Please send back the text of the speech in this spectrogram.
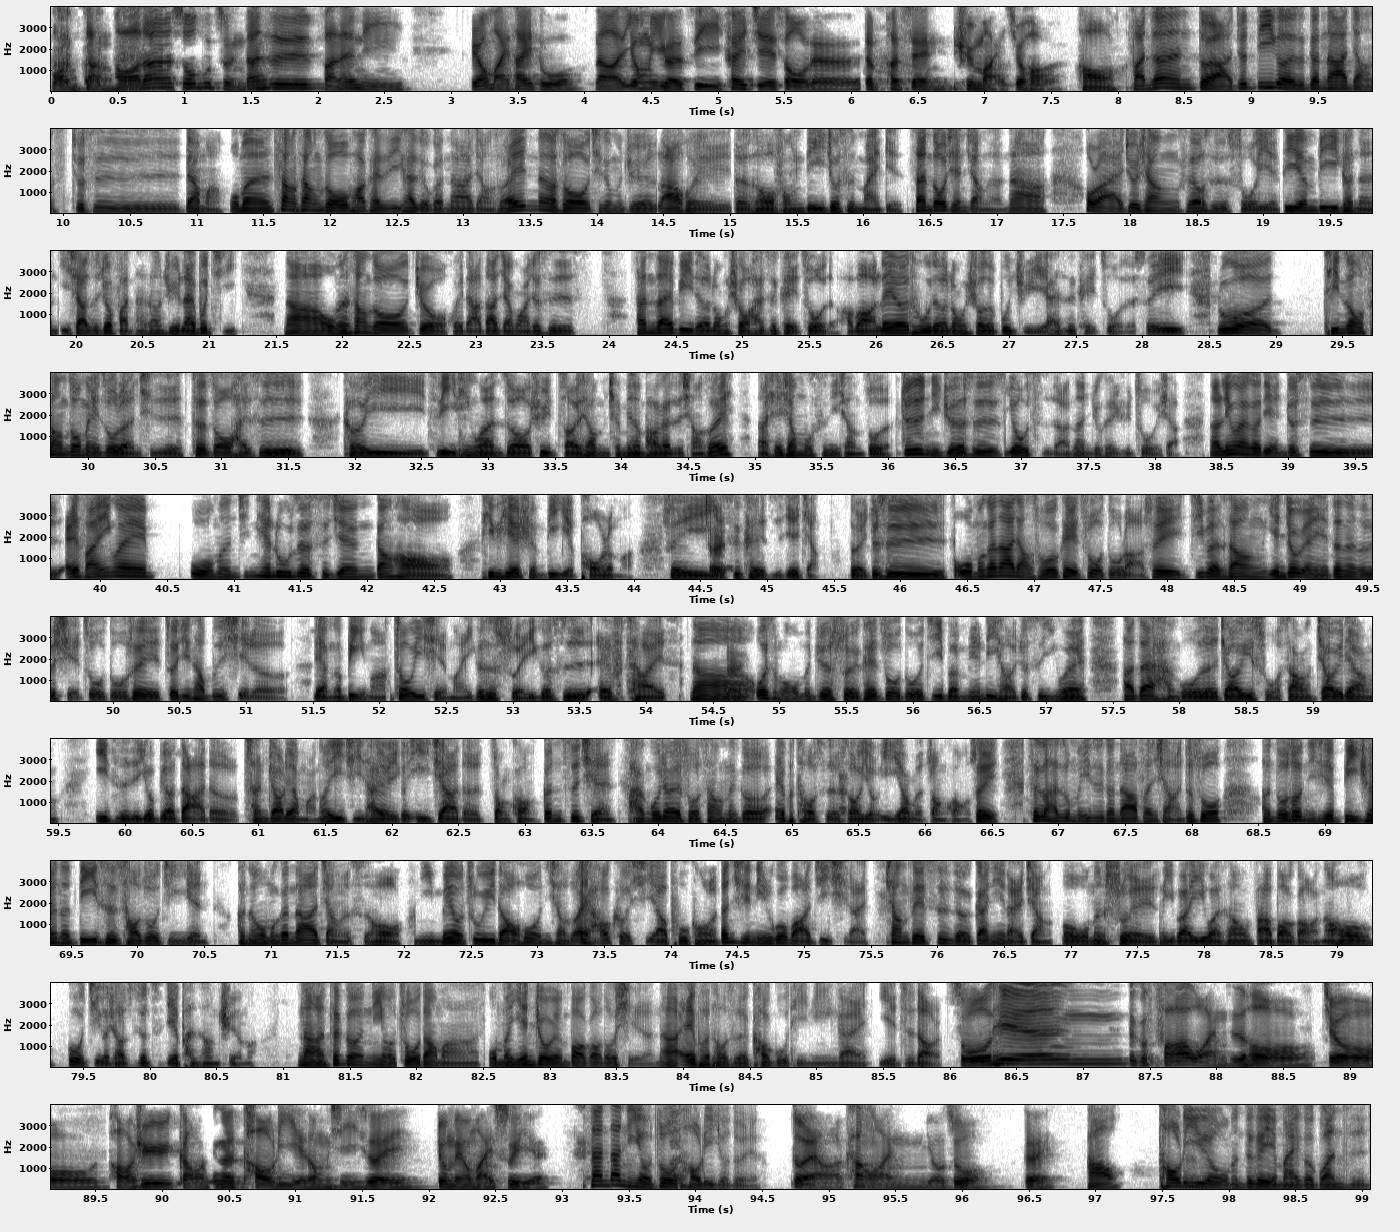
往上。好啊，当然说不准，但是反正你。不要买太多，那用一个自己可以接受的的 percent 去买就好了。好，反正对啊，就第一个是跟大家讲，就是这样嘛。我们上上周 p 开始一开始有跟大家讲说，哎，那个时候其实我们觉得拉回的时候逢低就是买点。三周前讲的，那后来就像 Sales 所言，BNB 可能一下子就反弹上去，来不及。那我们上周就有回答大家嘛，就是山寨币的 Long Short 还是可以做的，好不好？Layer Two 的 Long Short 的布局也还是可以做的。所以如果听众上周没做的人，其实这周还是可以自己听完之后去找一下我们前面的 podcast，想说，哎，哪些项目是你想做的？就是你觉得是优质的，那你就可以去做一下。那另外一个点就是，哎，反正因为我们今天录制的时间刚好 PPA 选 B 也 PO 了嘛，所以也是可以直接讲。对，就是我们跟大家讲说可以做多啦，所以基本上研究员也真的都是写做多，所以最近他不是写了两个币吗？周一写嘛，一个是水，一个是 FXS。那为什么我们觉得水可以做多？基本面利好，就是因为它在韩国的交易所上交易量一直有比较大的成交量嘛，那以及它有一个溢价的状况，跟之前韩国交易所上那个 Aptos 的时候有一样的状况，所以这个还是我们一直跟大家分享，就是说很多时候你其实币圈的第一次操作经验，可能我们跟大家讲的时候你没有注意到，或你想说，哎，好可惜啊，扑空了。但其实你如果把它记起来，像这次的概念来讲，哦，我们水礼拜一晚上发报告，然后过几个小时就直接喷上去了嘛。那这个你有做到吗？我们研究员报告都写了，那 Aptos 的考古题你应该也知道了。昨天这个发完之后，就跑去搞那个套利的东西，所以就没有买税了。但但你有做套利就对了。对啊，看完有做，对，好。套利的，我们这个也埋一个关子。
